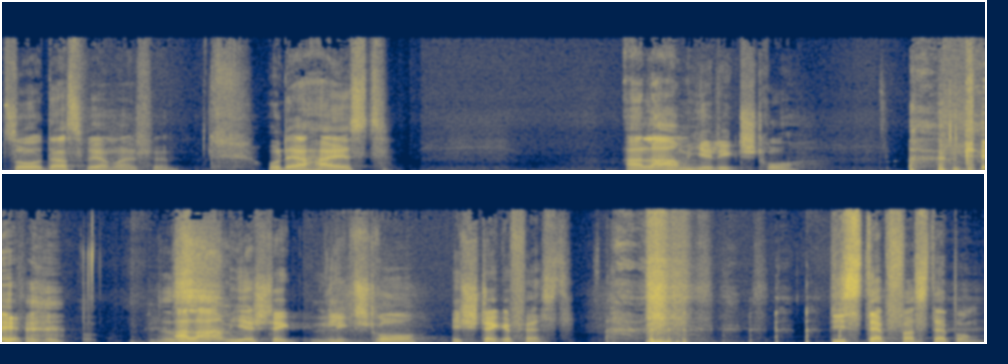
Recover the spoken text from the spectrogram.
So, das wäre mein Film. Und er heißt Alarm, hier liegt Stroh. Okay. Das- Alarm, hier liegt Stroh, ich stecke fest. Die Step-Versteppung.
